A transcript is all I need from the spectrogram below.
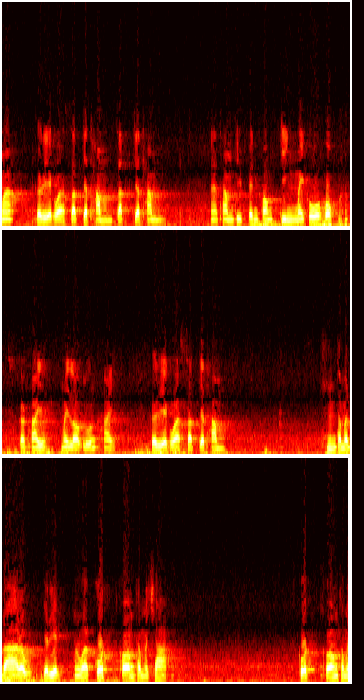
มะก็เรียกว่า สัจธรรม สัจธรรมธรรมที่เป็นของจริงไม่โกหกกับใครไม่หลอกลวงใคร ก็เรียกว่า สัจธรรม ธรรมดาเราจะเรียกมันว่ากฎของธรรมชาติ กฎของธรรม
